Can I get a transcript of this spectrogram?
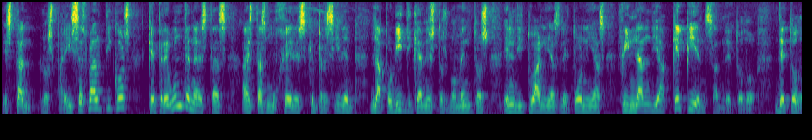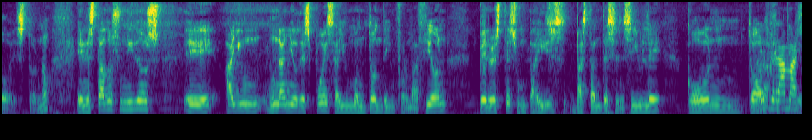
están los países bálticos que pregunten a estas, a estas mujeres que presiden la política en estos momentos en Lituania, Letonia, Finlandia, ¿qué piensan de todo, de todo esto, ¿no? En Estados Unidos eh, hay un, un año después, hay un montón de información, pero este es un país bastante sensible con toda la gente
